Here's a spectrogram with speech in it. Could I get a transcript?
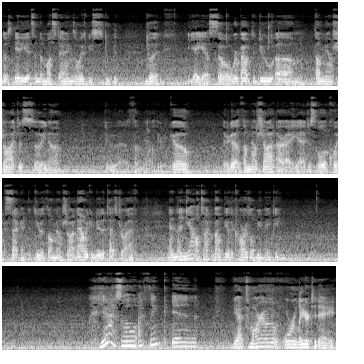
those idiots in the Mustangs always be stupid. But yeah, yeah. So we're about to do um, thumbnail shot, just so you know. Do a thumbnail. Here we go. There we go. Thumbnail shot. All right. Yeah, just a little quick second to do a thumbnail shot. Now we can do the test drive, and then yeah, I'll talk about the other cars I'll be making. Yeah. So I think in yeah tomorrow or later today,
